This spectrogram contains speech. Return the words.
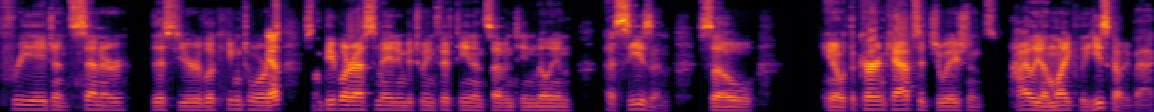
free agent center this year, looking towards. Yep. Some people are estimating between 15 and 17 million a season. So, you know, with the current cap situation, it's highly unlikely he's coming back.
